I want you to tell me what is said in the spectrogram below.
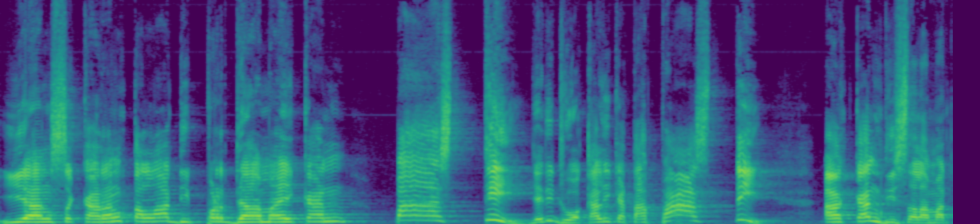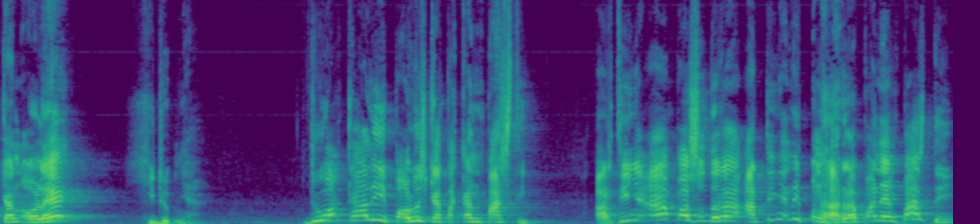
yang sekarang telah diperdamaikan pasti. Jadi dua kali kata pasti akan diselamatkan oleh hidupnya. Dua kali Paulus katakan pasti. Artinya apa saudara? Artinya ini pengharapan yang pasti.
